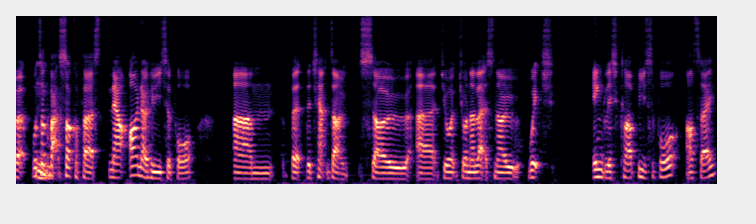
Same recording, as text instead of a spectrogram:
but we'll talk Mm. about soccer first. Now I know who you support. Um, but the chat don't. So, uh, do you, want- do you want to let us know which English club you support? I'll say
